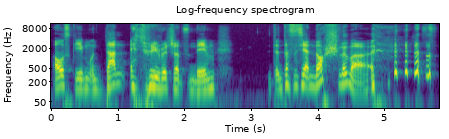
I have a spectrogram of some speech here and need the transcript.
ausgeben und dann Anthony Richardson nehmen, das ist ja noch schlimmer. das, ist,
